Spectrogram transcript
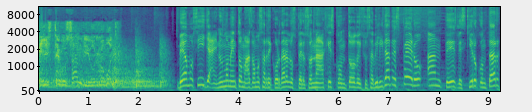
El estegosaurio robot. Veamos si ya en un momento más vamos a recordar a los personajes con todo y sus habilidades, pero antes les quiero contar,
